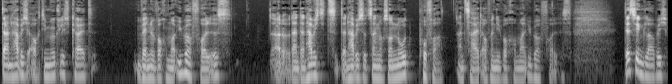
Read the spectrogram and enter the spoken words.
dann habe ich auch die Möglichkeit, wenn eine Woche mal übervoll ist, dann, dann habe ich, dann habe ich sozusagen noch so einen Notpuffer an Zeit, auch wenn die Woche mal übervoll ist. Deswegen glaube ich,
